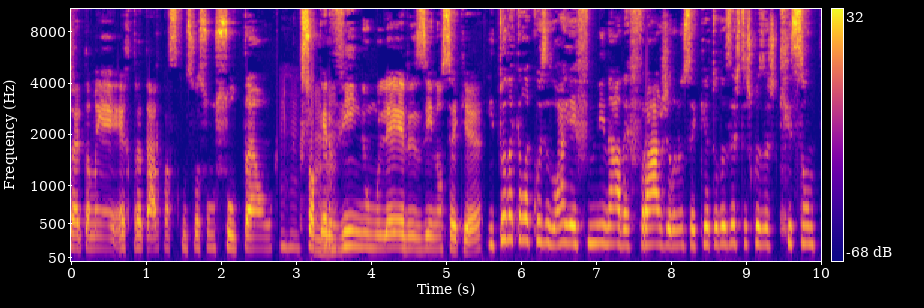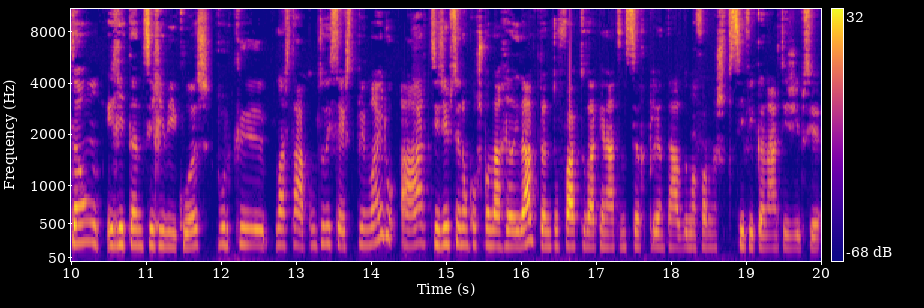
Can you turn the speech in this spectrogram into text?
III, também é, é retratado quase como se fosse um sultão uhum. que só quer uhum. vinho, mulheres e não sei o quê. E toda aquela coisa do ai, é feminada, é frágil e não sei o quê, todas estas coisas que são tão irritantes e ridículas, porque lá está, como tu disseste, primeiro, a arte egípcia não corresponde à realidade, portanto, o facto da Akhenaten ser representado de uma forma específica na arte egípcia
